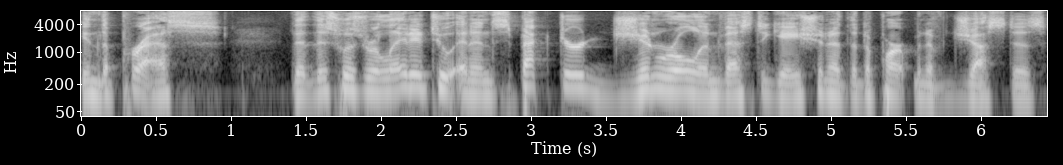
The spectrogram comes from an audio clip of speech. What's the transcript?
in the press that this was related to an inspector general investigation at the Department of Justice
